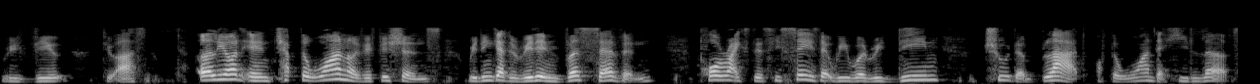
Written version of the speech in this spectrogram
revealed to us. Early on in chapter 1 of Ephesians, we didn't get to read it in verse 7. Paul writes this. He says that we were redeemed through the blood of the one that he loves.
